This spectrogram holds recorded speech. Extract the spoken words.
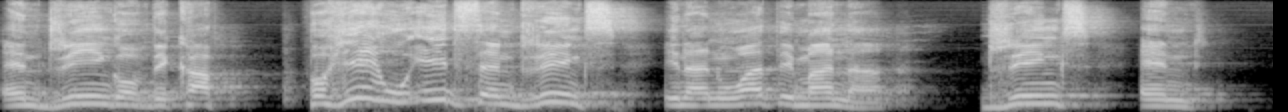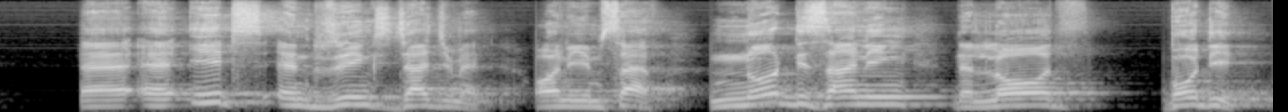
and drink of the cup. For he who eats and drinks in an unworthy manner drinks and uh, uh, eats and drinks judgment on himself, not discerning the Lord's body.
